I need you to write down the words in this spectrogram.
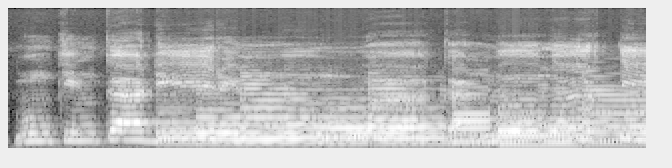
Mungkinkah dirimu akan mengerti?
